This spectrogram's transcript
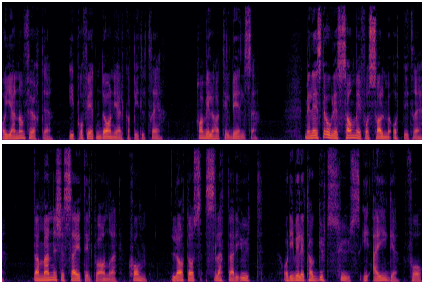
og gjennomførte i profeten Daniel kapittel 3. Han ville ha tilbedelse. Vi leste òg det samme fra Salme 83, der mennesker sier til hverandre Kom, lat oss slette de ut, og de ville ta Guds hus i eie for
